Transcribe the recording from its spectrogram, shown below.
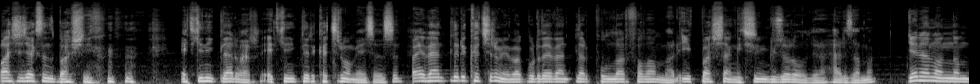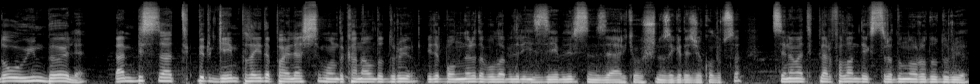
Başlayacaksınız başlayın. Etkinlikler var. Etkinlikleri kaçırmamaya çalışın. Eventleri kaçırmayın. Bak burada eventler, pullar falan var. İlk başlangıç için güzel oluyor her zaman. Genel anlamda oyun böyle. Ben bir saatlik bir gameplay de paylaştım. Onu da kanalda duruyor. Bir de onları da bulabilir, izleyebilirsiniz eğer ki hoşunuza gidecek olursa. Sinematikler falan da ekstradan orada duruyor.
